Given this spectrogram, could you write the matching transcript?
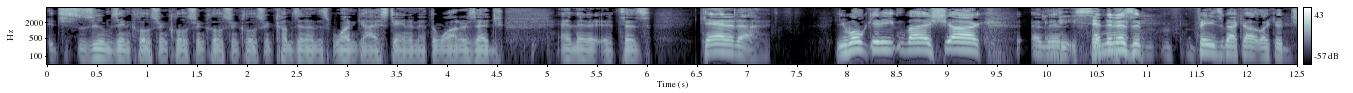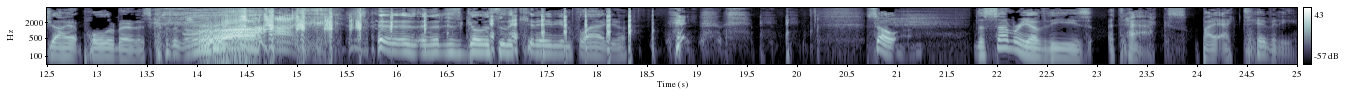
it just zooms in closer and closer and closer and closer, and comes in on this one guy standing at the water's edge, and then it, it says, "Canada, you won't get eaten by a shark." And then, and then as it fades back out, like a giant polar bear that's coming, and it just goes to the Canadian flag, you know. So, the summary of these attacks by activity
